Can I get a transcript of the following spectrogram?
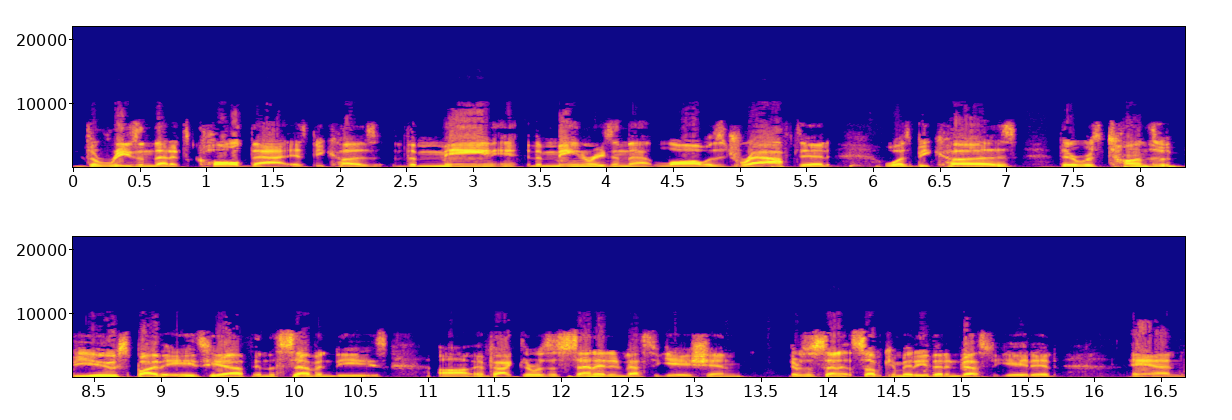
the reason that it's called that is because the main the main reason that law was drafted was because there was tons of abuse by the ATF in the 70s. Uh, in fact, there was a Senate investigation. There was a Senate subcommittee that investigated, and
